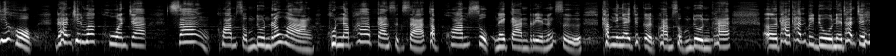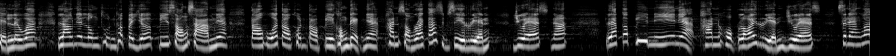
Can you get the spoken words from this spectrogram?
ที่ 6ดิฉันคิดว่าควรจะ สร้างความสมดุลระหว่างคุณภาพการศึกษากับความสุขในการเรียนหนังสือทำยังไงจะเกิดความสมดุลคะเออถ้าท่านไปดูเนี่ยท่านจะเห็นเลยว่า เราเนี่ยลงทุนเข้าไปเยอะปี 23เนี่ยต่อหัวต่อคนต่อปีของเด็กเนี่ยพันสองเหรียญ US นะ แล้วก็ปีนี้เนี่ยพันหกเหรียญ US แสดงว่า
